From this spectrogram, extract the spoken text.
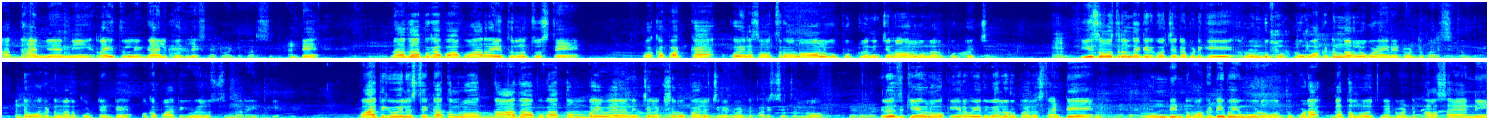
ఆ ధాన్యాన్ని రైతుల్ని గాలికి వదిలేసినటువంటి పరిస్థితి. అంటే దాదాపుగా పాపం ఆ రైతులను చూస్తే ఒక పక్క పోయిన సంవత్సరం నాలుగు పుట్ల నుంచి నాలుగున్నర పుట్టు వచ్చింది. ఈ సంవత్సరం దగ్గరికి వచ్చేటప్పటికి రెండు పుట్లు ఒకటిన్నరలు కూడా అయినటువంటి పరిస్థితి ఉంది. అంటే ఒకటిన్నర పుట్టు అంటే ఒక పాతిక వేలు వస్తుంది ఆ రైతుకి. పాతిక వేలు వస్తే గతంలో దాదాపుగా తొంభై వేల నుంచి లక్ష రూపాయలు వచ్చినటువంటి పరిస్థితుల్లో ఈరోజు కేవలం ఒక ఇరవై ఐదు వేల రూపాయలు వస్తాయి. అంటే రెండింటి ఒకటి బై మూడో వంతు కూడా గతంలో వచ్చినటువంటి ఫలసాయాన్ని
